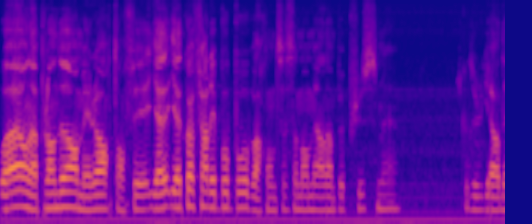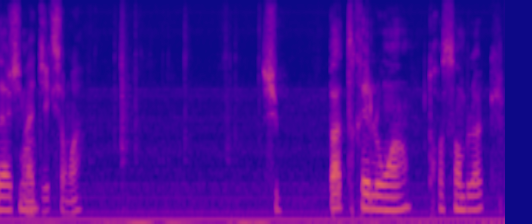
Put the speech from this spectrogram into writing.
Ouais, on a plein d'or, mais l'or, t'en fais. Il y, a- y a de quoi faire les popos, par contre, ça, ça m'emmerde un peu plus, mais. Je vais le garder avec J'ai moi. Magic sur moi. Pas très loin, 300 blocs.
